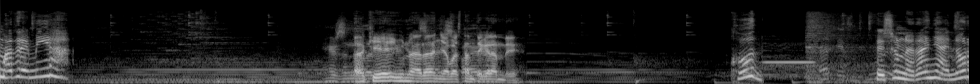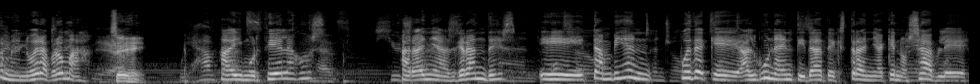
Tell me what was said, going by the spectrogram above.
¡Madre mía! Aquí hay una araña bastante grande. ¡Jod! Es una araña enorme, no era broma. Sí. Hay murciélagos, arañas grandes y también puede que alguna entidad extraña que nos hable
